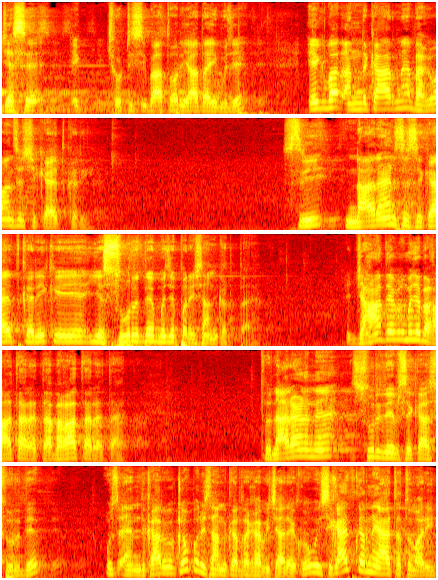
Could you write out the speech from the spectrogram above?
जैसे एक छोटी सी बात और याद आई मुझे। एक बार अंधकार ने भगवान से शिकायत करी। श्री नारायण से शिकायत करी कि ये ये सूर्यदेव मुझे परेशान करता है। जहाँ देखो मुझे भगाता रहता है, भगाता रहता है। तो नारायण ने सूर्यदेव से कहा, सूर्यदेव, उस अंधकार को क्यों परेशान कर रखा बेचारे को? वो शिकायत करने आया था तुम्हारी।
